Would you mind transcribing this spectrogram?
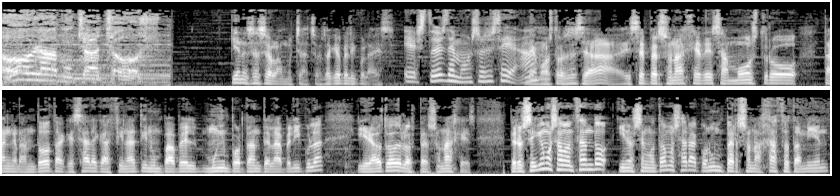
Hola muchachos. ¿Quién es ese hola muchachos? ¿De qué película es? Esto es de Monstruos S.A. De Monstruos S.A. Ese personaje de esa monstruo tan grandota que sale, que al final tiene un papel muy importante en la película, y era otro de los personajes. Pero seguimos avanzando y nos encontramos ahora con un personajazo también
